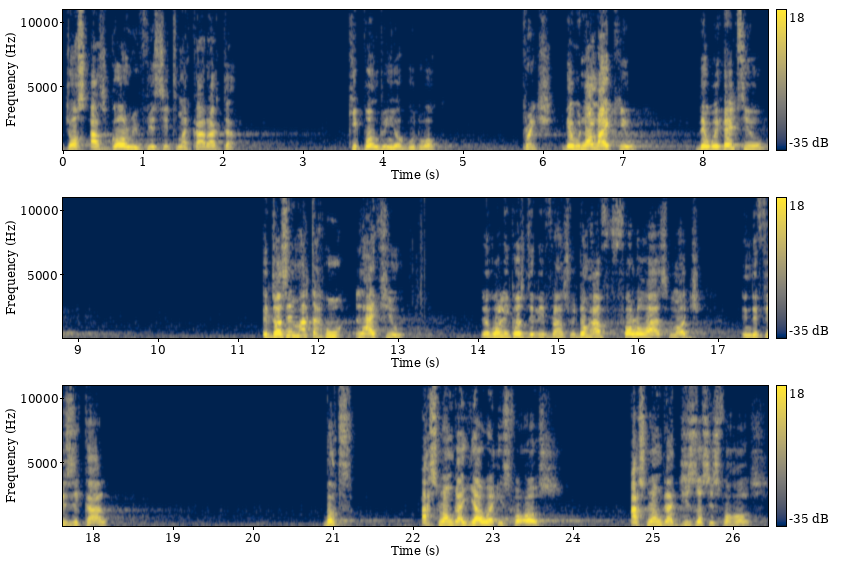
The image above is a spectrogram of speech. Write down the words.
Just as God revisits my character, keep on doing your good work. Preach. They will not like you, they will hate you. It doesn't matter who likes you. The Holy Ghost deliverance, we don't have followers much in the physical. But as long as Yahweh is for us, as long as Jesus is for us,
